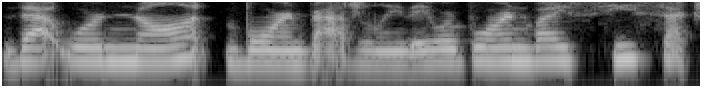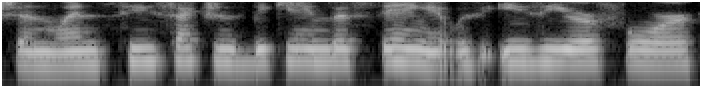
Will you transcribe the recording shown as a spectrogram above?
that were not born vaginally. They were born by C section. When C sections became the thing, it was easier for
